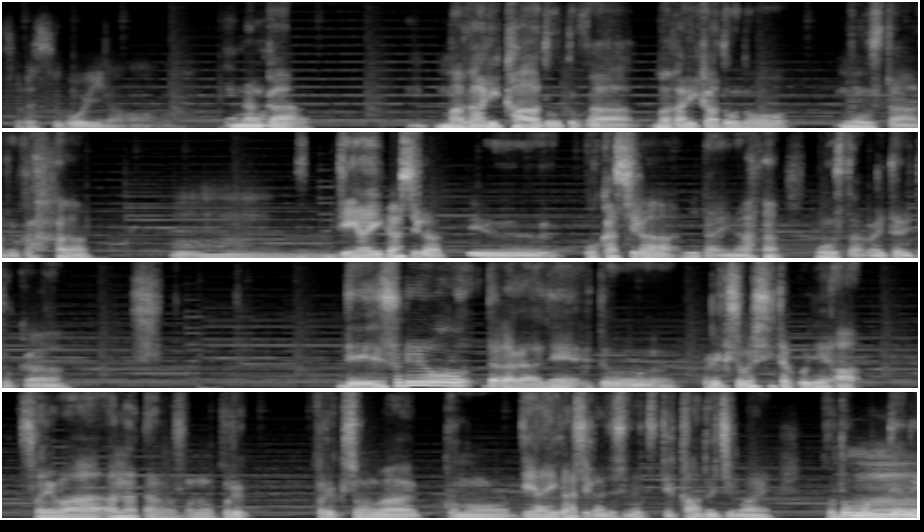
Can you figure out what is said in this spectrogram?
それすごいな。なんか、曲がりカードとか、曲がり角のモンスターとか、うん。出会い頭っていうお頭みたいな モンスターがいたりとか、で、それを、だからね、えっと、コレクションしてた子に、あ、それはあなたのそのコレコレクションはこの出会い頭ですねってカード1枚。子供ってね、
